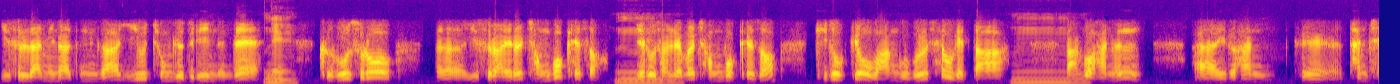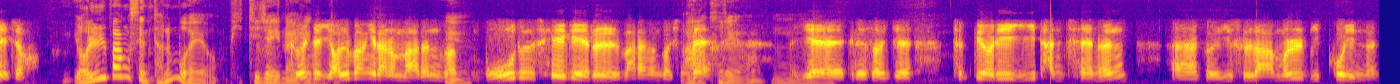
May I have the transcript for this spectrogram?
이슬람이라든가 이웃 종교들이 있는데 네. 그곳으로 어, 이스라엘을 정복해서 음. 예루살렘을 정복해서 기독교 왕국을 세우겠다라고 음. 하는 아, 이러한 그 단체죠. 열방센터는 뭐예요? BTJ나 그 이제 열방이라는 말은 뭐 네. 모든 세계를 말하는 것인데. 아, 그래요? 음. 예, 그래서 이제 특별히 이 단체는 아, 그 이슬람을 믿고 있는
